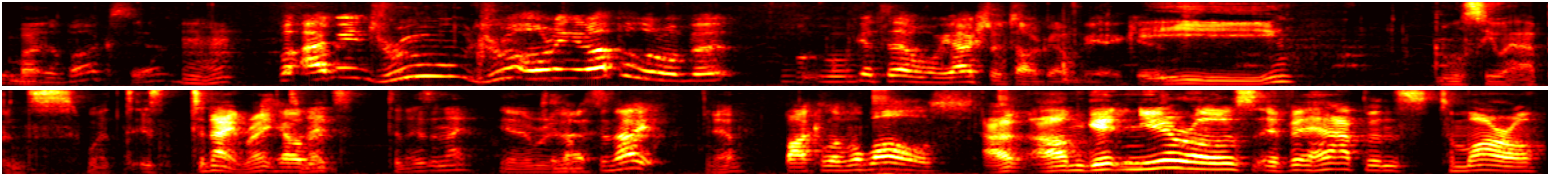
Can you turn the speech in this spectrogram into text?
The But Bucks, yeah. Mhm. But I mean, Drew Drew owning it up a little bit. We'll get to that when we actually talk NBA kids. E, We'll see what happens. What is tonight? Right? Tonight's tonight's the night. Yeah. There we go. Tonight's the night. Yeah. Bucket level balls. I, I'm getting euros if it happens tomorrow.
